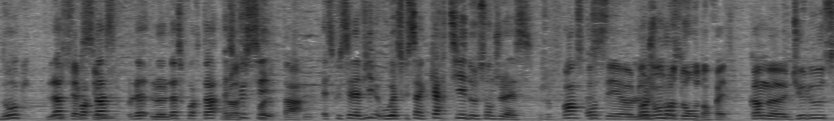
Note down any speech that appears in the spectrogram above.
Donc, Las Puertas, la- le Las Puertas, est-ce que c'est Puertas. est-ce que c'est la ville ou est-ce que c'est un quartier de Los Angeles? Je pense que c'est euh, le moi, nom de l'autoroute en fait. Comme euh, Julius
